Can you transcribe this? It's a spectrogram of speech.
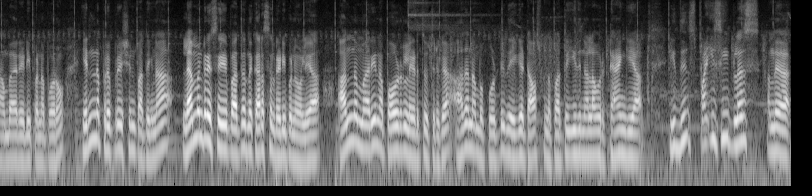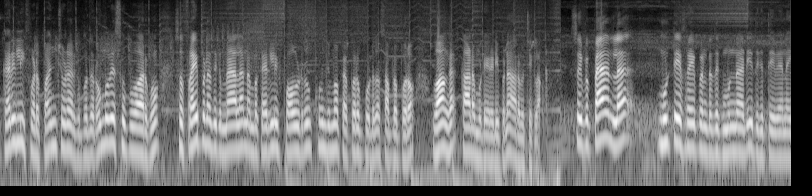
நம்ம ரெடி பண்ண போகிறோம் என்ன ப்ரிப்ரேஷன் பார்த்தீங்கன்னா லெமன் ரைஸ் பார்த்து அந்த கரைசல் ரெடி பண்ணுவோம் இல்லையா? அந்த மாதிரி நான் பவுடரில் எடுத்து வச்சுருக்கேன். அதை நம்ம போட்டு இந்த எக்கை டாஸ் பண்ண பார்த்து இது நல்லா ஒரு டேங்கியாக இது ஸ்பைசி ப்ளஸ் அந்த கறி லீஃபோட பஞ்சோட இருக்க போது ரொம்பவே சூப்பராக இருக்கும். ஸோ ஃப்ரை பண்ணதுக்கு மேலே நம்ம கறி லீஃப் பவுடரும் கொஞ்சமாக பெப்பரும் போட்டு தான் சாப்பிட போகிறோம் வாங்க காடை முட்டையை ரெடி பண்ண ஆரம்பிச்சுக்கலாம். ஸோ இப்போ பேனில் முட்டையை ஃப்ரை பண்ணுறதுக்கு முன்னாடி இதுக்கு தேவையான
